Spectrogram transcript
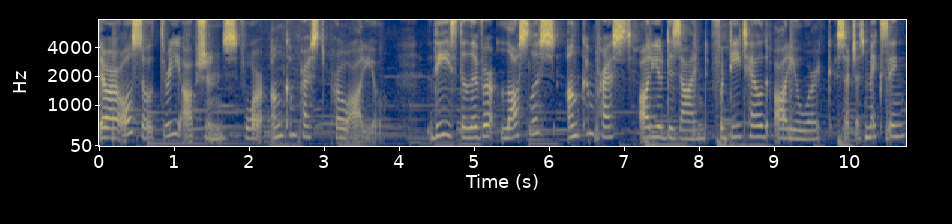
There are also three options for uncompressed Pro audio. These deliver lossless, uncompressed audio designed for detailed audio work such as mixing,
